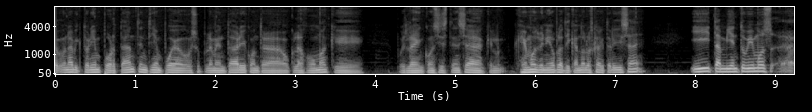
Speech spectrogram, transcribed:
una victoria importante en tiempo suplementario contra Oklahoma, que pues la inconsistencia que, hemos venido platicando los caracteriza. Y también tuvimos, uh,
